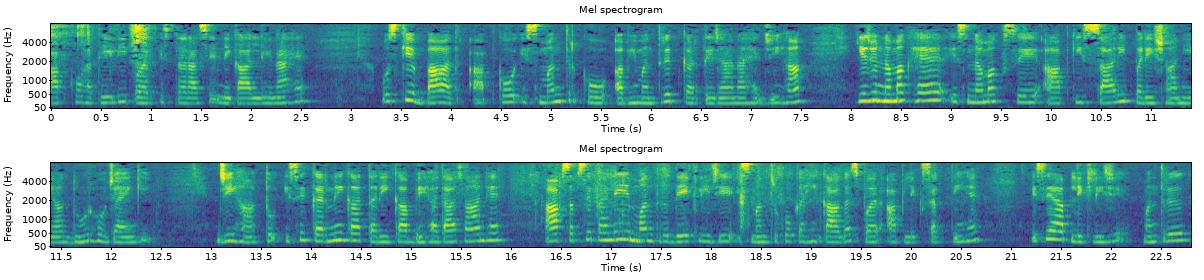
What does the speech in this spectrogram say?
आपको हथेली पर इस तरह से निकाल लेना है। उसके बाद आपको इस मंत्र को अभिमंत्रित करते जाना है। जी हाँ ये जो नमक है, इस नमक से आपकी सारी परेशानियाँ दूर हो जाएँगी। जी हाँ तो इसे करने का तरीका बेहद आसान है। आप सबसे पहले ये मंत्र देख लीजिए। इस मंत्र को कहीं कागज़ पर आप लिख सकती हैं। इसे आप लिख लीजिए। मंत्र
